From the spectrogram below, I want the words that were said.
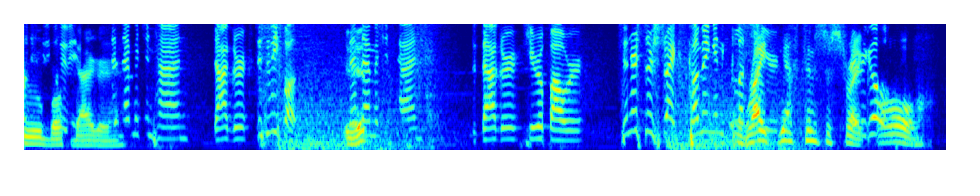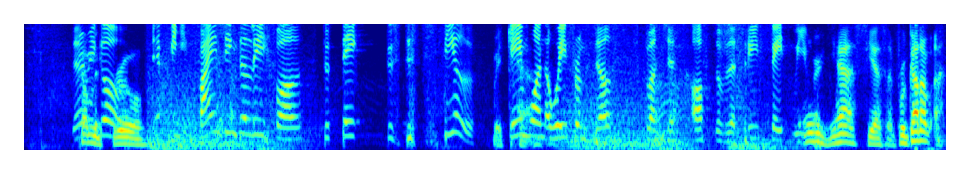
to both dagger. 10 damage in hand, dagger. This is default. Is 10 damage in hand, the dagger, hero power. Sinister strikes coming in clutch Right, here. yes, sinister strike. we go. Oh, there we go. through. Dippy finding the lethal to take to just steal Wait, game can- one away from Zell's clutches off of the three Fate oh Weavers. yes, yes. I forgot. About,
